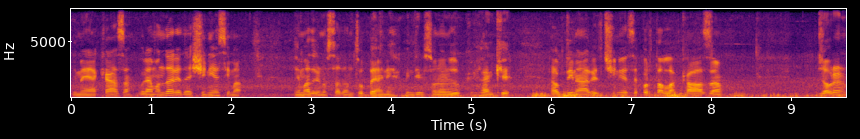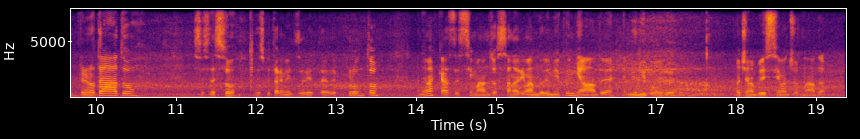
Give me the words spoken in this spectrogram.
di me a casa. Volevamo andare dai cinesi ma mia madre non sta tanto bene quindi sono venuto qui anche a ordinare il cinese e portarlo a casa. Già ho prenotato adesso devo aspettare mezz'oretta ed è pronto. Andiamo a casa e si mangia stanno arrivando le mie cognate e mio nipote. Oggi è una bellissima giornata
